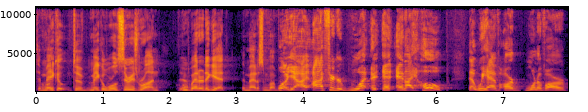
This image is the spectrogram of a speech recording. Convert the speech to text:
to make a to make a World Series run, yeah. who better to get than Madison Bumgarner? Well, yeah, I, I figured what, and, and I hope that we have our one of our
